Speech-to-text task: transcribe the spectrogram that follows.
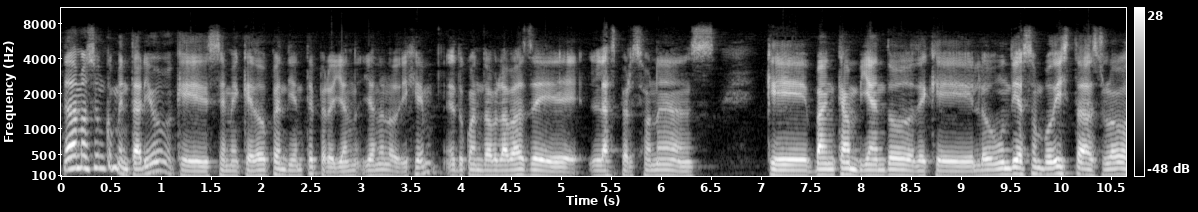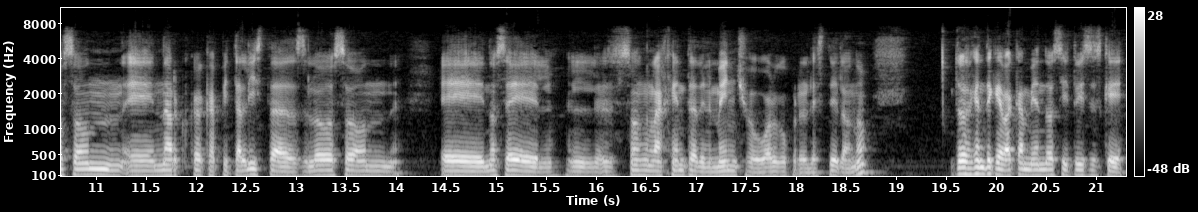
Nada más un comentario que se me quedó pendiente, pero ya, ya no lo dije. Eh, cuando hablabas de las personas que van cambiando, de que lo, un día son budistas, luego son narcocapitalistas, luego son eh, no sé, son la gente del Mencho o algo por el estilo, ¿no? Entonces, gente que va cambiando así, tú dices que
